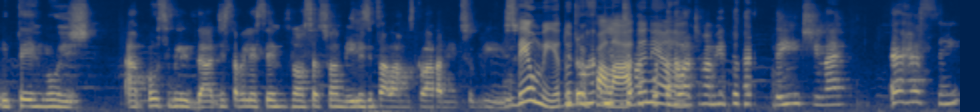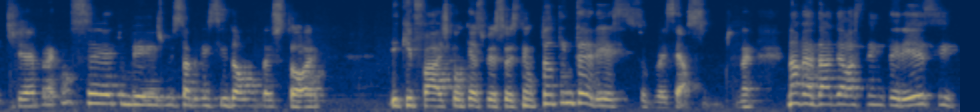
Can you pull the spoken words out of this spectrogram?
e termos a possibilidade de estabelecermos nossas famílias e falarmos claramente sobre isso. Deu medo Então, de falar, uma coisa Daniela? relativamente recente, né? É recente, é preconceito mesmo estabelecido ao longo da história e que faz com que as pessoas tenham tanto interesse sobre esse assunto, né? Na verdade, elas têm interesse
